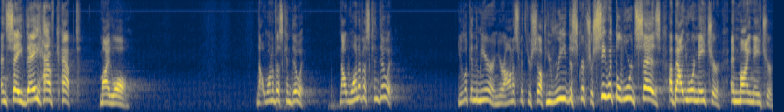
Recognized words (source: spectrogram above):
and say, They have kept my law. Not one of us can do it. Not one of us can do it. You look in the mirror and you're honest with yourself. You read the scripture. See what the Lord says about your nature and my nature.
